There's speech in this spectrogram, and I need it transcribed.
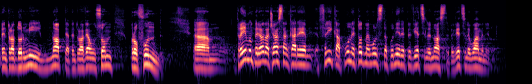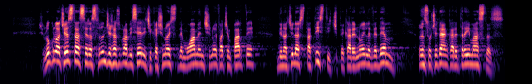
pentru a dormi noaptea, pentru a avea un somn profund. Trăim în perioada aceasta în care frica pune tot mai mult stăpânire pe viețile noastre, pe viețile oamenilor. Și lucrul acesta se răsfrânge și asupra bisericii, că și noi suntem oameni și noi facem parte din aceleași statistici pe care noi le vedem în societatea în care trăim astăzi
